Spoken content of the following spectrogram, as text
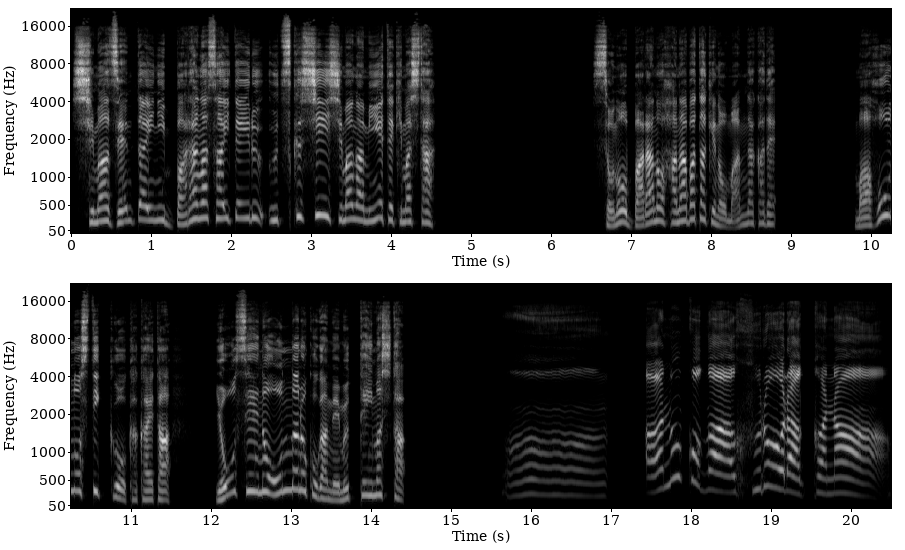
島全体にバラが咲いている美しい島が見えてきました。そのバラの花畑の真ん中で魔法のスティックを抱えた妖精の女の子が眠っていました。いうーんあの子がフローラかな？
